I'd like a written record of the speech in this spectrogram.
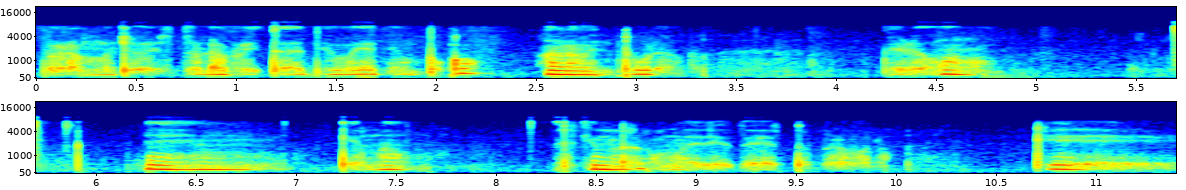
para mucho esto, la verdad. Yo voy a ir un poco a la aventura. Pero bueno. Eh, que no. Es que no sé cómo decirte esto, pero bueno. Que.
